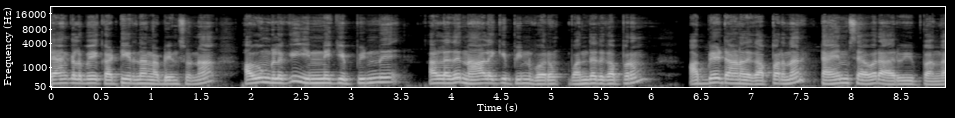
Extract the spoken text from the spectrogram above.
பேங்க்கில் போய் கட்டியிருந்தாங்க அப்படின்னு சொன்னால் அவங்களுக்கு இன்றைக்கி பின்னு அல்லது நாளைக்கு பின் வரும். வந்ததுக்கப்புறம் அப்டேட் ஆனதுக்கப்புறம் தான் டைம் சேவர் அறிவிப்பாங்க.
